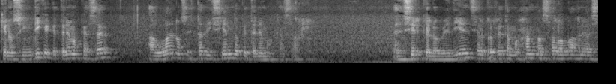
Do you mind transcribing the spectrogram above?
que nos indique que tenemos que hacer, Allah nos está diciendo que tenemos que hacerlo. Es decir, que la obediencia al profeta Muhammad sallallahu es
